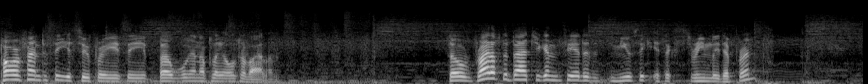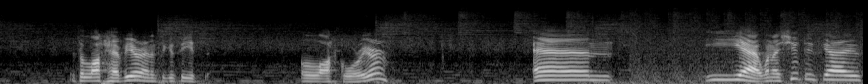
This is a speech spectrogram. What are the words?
Power fantasy is super easy, but we're gonna play ultraviolence. So right off the bat you can see that the music is extremely different. It's a lot heavier and as you can see it's a lot gorier. And yeah, when I shoot these guys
